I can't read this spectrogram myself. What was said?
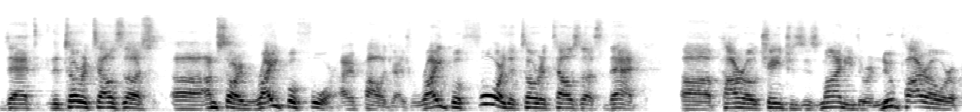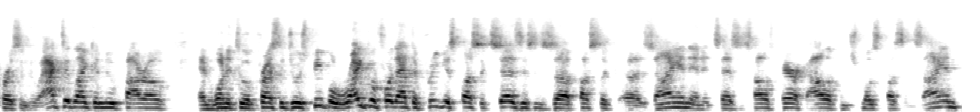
that the Torah tells us. Uh, I'm sorry, right before. I apologize. Right before the Torah tells us that uh, Paro changes his mind, either a new Paro or a person who acted like a new Paro and wanted to oppress the Jewish people. Right before that, the previous pasuk says this is uh, pasuk uh, Zayin, and it says it's Halas Perak Aleph and Shmos pasuk Zayin.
